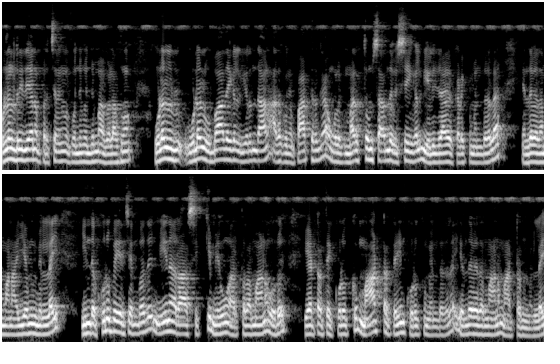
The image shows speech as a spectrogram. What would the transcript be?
உடல் ரீதியான பிரச்சனைகள் கொஞ்சம் கொஞ்சமாக விலகும். உடல் உடல் உபாதைகள் இருந்தாலும் அதை கொஞ்சம் பார்த்துருங்க. உங்களுக்கு மருத்துவம் சார்ந்த விஷயங்களும் எளிதாக கிடைக்கும் என்பதில் எந்த விதமான ஐயமும் இல்லை. இந்த குரு பயிற்சி என்பது மீன ராசிக்கு மிகவும் அற்புதமான ஒரு ஏற்றத்தை கொடுக்கும் மாற்றத்தையும் கொடுக்கும் என்பதில் எந்த விதமான மாற்றமும் இல்லை.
